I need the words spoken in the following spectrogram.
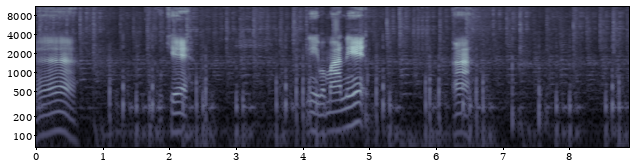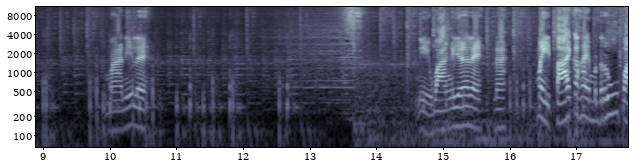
อ่าโอเค นี่ประมาณนี้ อ่าประมาณนี้เลย นี่วางเยอะเลยนะ ไม่ตายก็ให้มันรู้ไป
